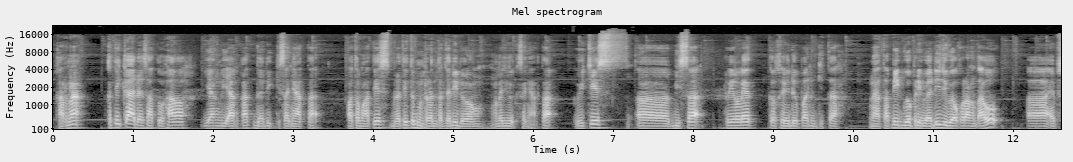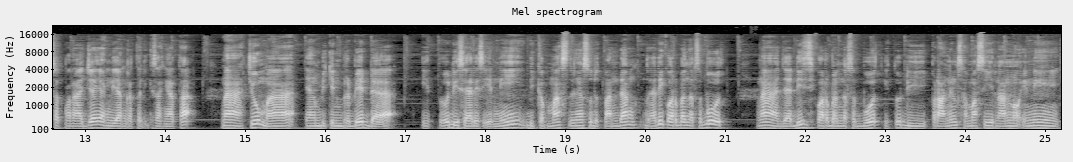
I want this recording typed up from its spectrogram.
Karena ketika ada satu hal yang diangkat dari kisah nyata, otomatis berarti itu beneran terjadi dong. Namanya juga kisah nyata, which is uh, bisa relate ke kehidupan kita. Nah, tapi gue pribadi juga kurang tahu uh, episode mana aja yang diangkat dari kisah nyata. Nah, cuma yang bikin berbeda itu di series ini dikemas dengan sudut pandang dari korban tersebut. Nah, jadi si korban tersebut itu diperanin sama si Nano ini.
